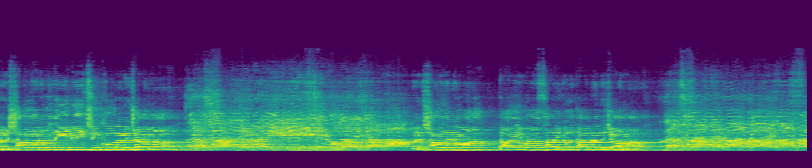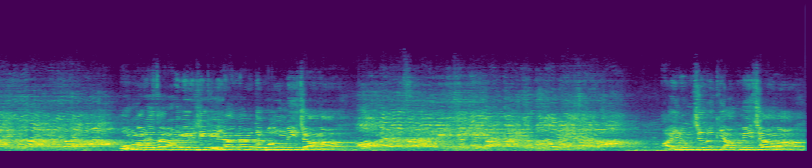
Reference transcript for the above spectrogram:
Danışanlarımın iyiliği için kullanacağıma. Danışanlarıma daima saygılı davranacağıma. Onlara zarar verecek eylemlerde bulunmayacağıma. Ayrımcılık yapmayacağıma.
